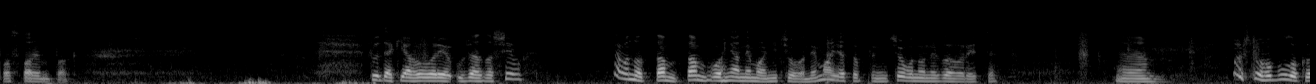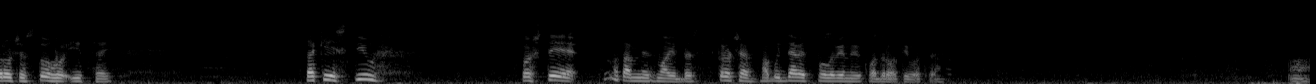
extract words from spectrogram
поставимо так. Тут, як я говорив, уже зашив. Та воно там, там вогня нема, нічого немає, тобто нічого воно не загориться. Е, ну, з чого було, коротше, з того і цей. Такий стіл пошти, ну там не знаю, без, коротше, мабуть, 9,5 квадратів оце. О.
